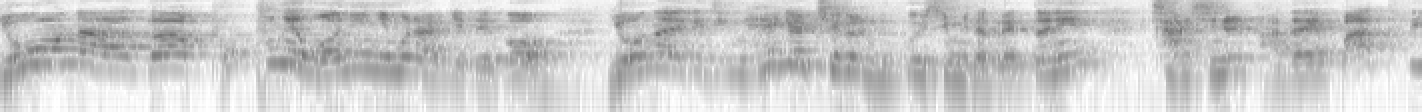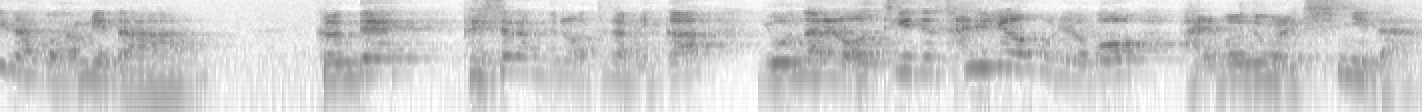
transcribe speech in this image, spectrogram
요나가 폭풍의 원인임을 알게 되고 요나에게 지금 해결책을 묻고 있습니다. 그랬더니 자신을 바다에 빠뜨리라고 합니다. 그런데 뱃사람들은 어떡합니까? 요나를 어떻게든 살려보려고 발버둥을 칩니다.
